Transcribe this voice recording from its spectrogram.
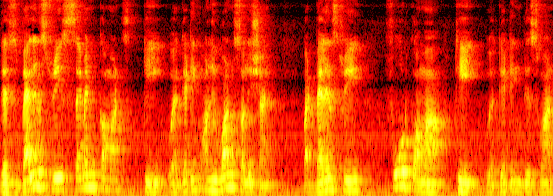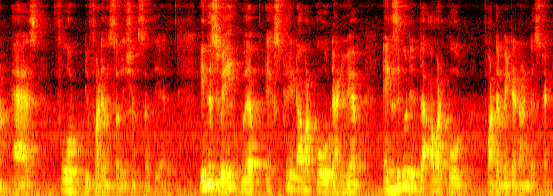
This balance tree 7 comma t we are getting only one solution but balance tree 4 comma t we are getting this one as four different solutions are there in this way we have explained our code and we have executed the, our code for the better understanding.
